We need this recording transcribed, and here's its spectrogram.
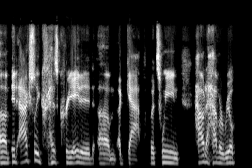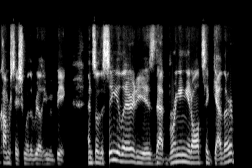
Um, it actually has created um, a gap between how to have a real conversation with a real human being. And so the singularity is that bringing it all together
